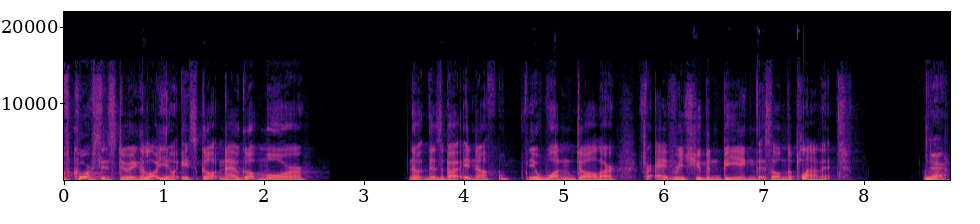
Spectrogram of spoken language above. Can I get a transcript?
Of course, it's doing a lot. You know, it's got now got more. No, there's about enough. You know, one dollar for every human being that's on the planet. Yeah.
